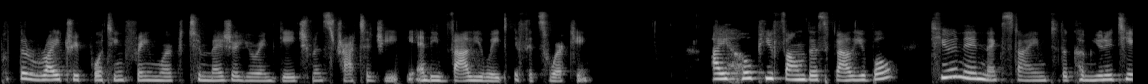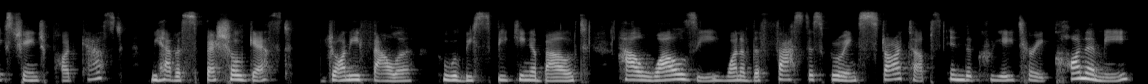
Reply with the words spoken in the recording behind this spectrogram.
put the right reporting framework to measure your engagement strategy and evaluate if it's working. I hope you found this valuable. Tune in next time to the Community Exchange podcast. We have a special guest, Johnny Fowler, who will be speaking about how Wowzi, one of the fastest growing startups in the creator economy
